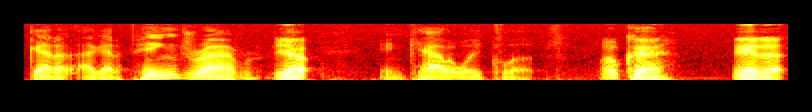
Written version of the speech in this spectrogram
got a, I got a ping driver Yep. and Callaway clubs. Okay. And a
